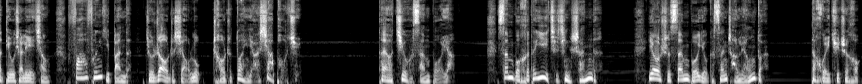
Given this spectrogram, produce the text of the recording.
他丢下猎枪，发疯一般的就绕着小路朝着断崖下跑去。他要救三伯呀，三伯和他一起进山的，要是三伯有个三长两短，他回去之后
